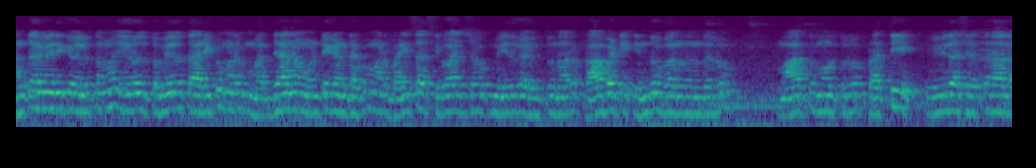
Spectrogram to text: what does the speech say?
అంతర్వేదికి ఈ రోజు తొమ్మిదో తారీఖు మనకు మధ్యాహ్నం ఒంటి గంటకు మన బైసా శివాజీ చౌక్ మీదుగా వెళ్తున్నారు. కాబట్టి హిందూ బంధువులు మాతృమూర్తులు ప్రతి వివిధ క్షేత్రాల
